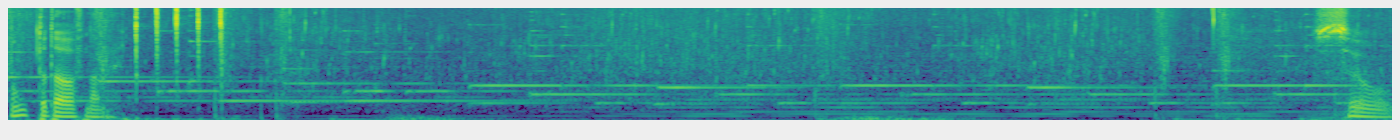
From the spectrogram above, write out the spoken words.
Unter der Aufnahme. So.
